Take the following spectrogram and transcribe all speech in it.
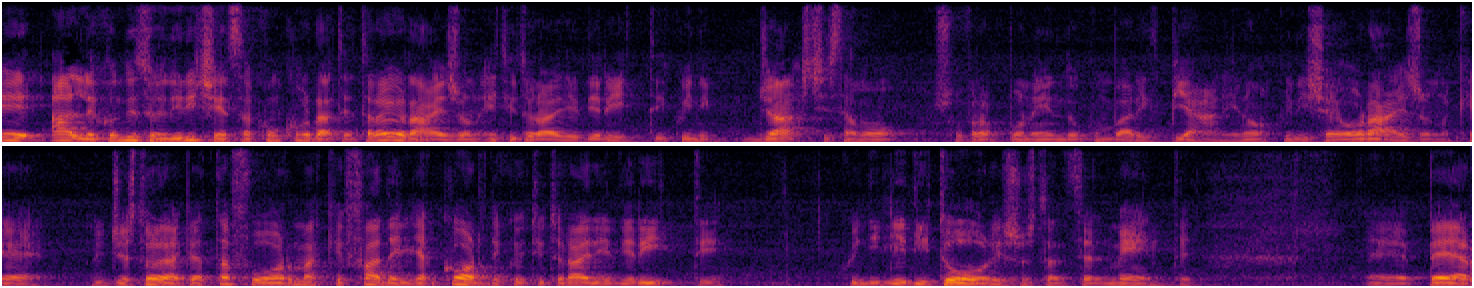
e alle condizioni di licenza concordate tra Horizon e i titolari dei diritti, quindi già ci stiamo sovrapponendo con vari piani, no? quindi c'è Horizon che è il gestore della piattaforma che fa degli accordi con i titolari dei diritti, quindi gli editori sostanzialmente, eh, per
